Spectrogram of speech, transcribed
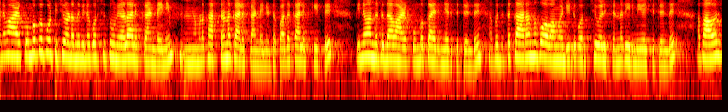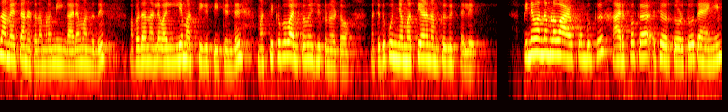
അങ്ങനെ വാഴക്കൊമ്പൊക്കെ പൊട്ടിച്ചുകൊണ്ടുവന്ന് പിന്നെ കുറച്ച് തുണികൾ അലക്കാണ്ടേനും. നമ്മൾ കട്ടണൊക്കെ അലക്കാണ്ടേനും കേട്ടോ അപ്പോൾ അതൊക്കെ അലക്കിയിട്ട് പിന്നെ വന്നിട്ട് ഇതാ വാഴക്കൊമ്പൊക്കെ അരിഞ്ഞെടുത്തിട്ടുണ്ട്. അപ്പോൾ ഇതിത്തെ കറന്ന് പോകാൻ വേണ്ടിയിട്ട് കുറച്ച് വെളിച്ചെണ്ണ തിരുമ്മി വെച്ചിട്ടുണ്ട്. അപ്പോൾ ആ ഒരു സമയത്താണ് കേട്ടോ നമ്മളെ മീൻകാരൻ വന്നത്. അപ്പോൾ അതാ നല്ല വലിയ മത്തി കിട്ടിയിട്ടുണ്ട്. മത്തിക്ക് ഇപ്പോൾ വലിപ്പം വെച്ചിരിക്കണം കേട്ടോ മറ്റേത് കുഞ്ഞമത്തിയാണ് നമുക്ക് കിട്ടൽ പിന്നെ വന്ന് നമ്മൾ വാഴക്കൊമ്പുക്ക് അരപ്പൊക്കെ ചേർത്ത് കൊടുത്തു. തേങ്ങയും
